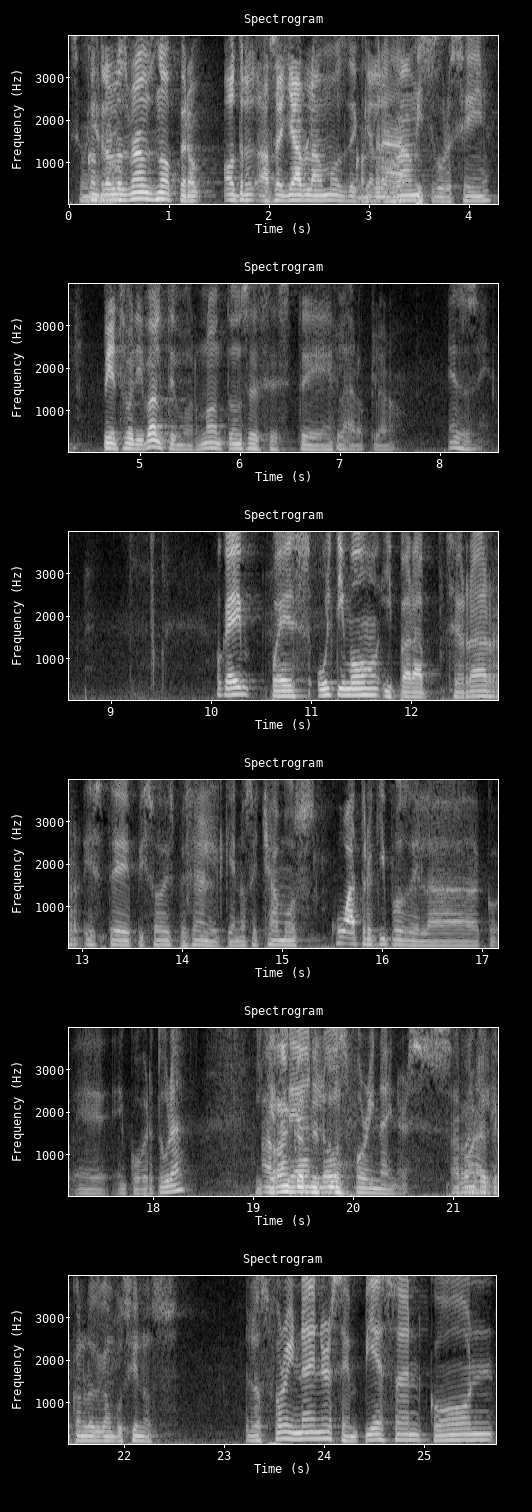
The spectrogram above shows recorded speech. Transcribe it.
Según contra no. los Browns no, pero otros, o sea, ya hablamos de que a los Contra Rams, Pittsburgh, sí. Pittsburgh y Baltimore, ¿no? Entonces, este... Claro, claro. Eso sí. Ok, pues último y para cerrar este episodio especial en el que nos echamos cuatro equipos de la eh, en cobertura y que Arráncate sean tú. los 49ers. Arráncate Órale. con los gambusinos. Los 49ers empiezan con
